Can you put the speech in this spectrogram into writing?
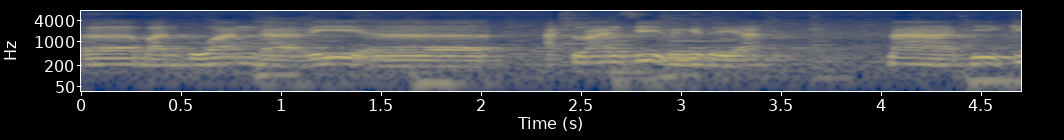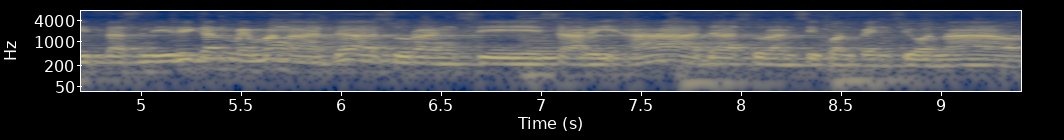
eh, bantuan dari eh, asuransi begitu ya. Nah, di kita sendiri kan memang ada asuransi syariah, ada asuransi konvensional.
